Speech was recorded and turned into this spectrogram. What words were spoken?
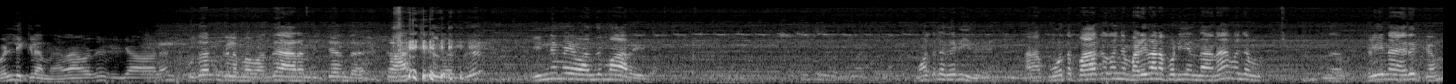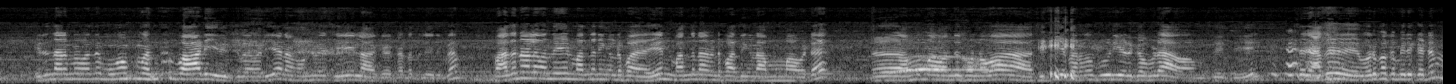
வெள்ளிக்கிழமை அதாவது வியாழன் புதன்கிழமை வந்து ஆரம்பிச்ச அந்த காய்ச்சல் வந்து இன்னுமே வந்து மாறையில மொத்தத்தில் தெரியுது. ஆனால் மொத்த பார்க்க கொஞ்சம் மடிவான பொடியம் தானே கொஞ்சம் இந்த க்ளீனாக இருக்கும். இருந்தாலுமே வந்து முகம் வந்து வாடி இருக்கிறபடியாக நாங்கள் ஒன்றுமே செய்யலாக கட்டத்தில் இருக்கிறோம் இப்போ அதனால் வந்து ஏன் வந்தனீங்கள்ட்ட பா ஏன் வந்தனான்னு பார்த்தீங்களா அம்மாவிட்ட அம்மம்மா வந்து சொன்னவா சிட்டியை பாருங்க பூரி எடுக்க விட சிரிச்சு சரி அது ஒரு பக்கம் இருக்கட்டும்.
